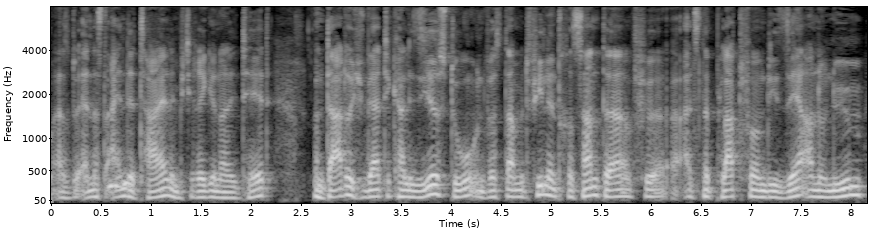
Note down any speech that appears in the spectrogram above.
Also du änderst ein mhm. Detail, nämlich die Regionalität, und dadurch vertikalisierst du und wirst damit viel interessanter für als eine Plattform, die sehr anonym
